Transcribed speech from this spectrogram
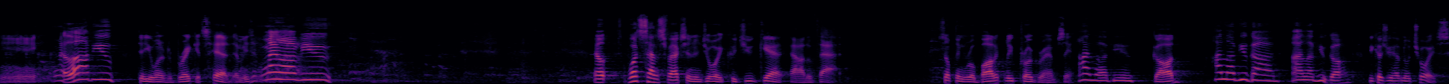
I love you. Till you wanted to break its head. I mean, I love you. Now, what satisfaction and joy could you get out of that? Something robotically programmed, say, I love you, God. I love you, God. I love you, God, because you have no choice.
